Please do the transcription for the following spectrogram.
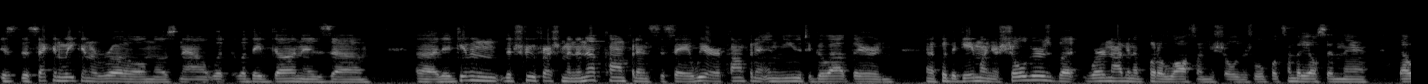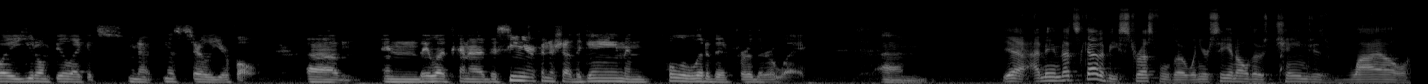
is the second week in a row almost now. What what they've done is uh, uh, they've given the true freshman enough confidence to say we are confident in you to go out there and kind of put the game on your shoulders, but we're not going to put a loss on your shoulders. We'll put somebody else in there. That way you don't feel like it's you know necessarily your fault. Um, and they let kind of the senior finish out the game and pull a little bit further away. Um, Yeah, I mean that's got to be stressful though when you're seeing all those changes while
